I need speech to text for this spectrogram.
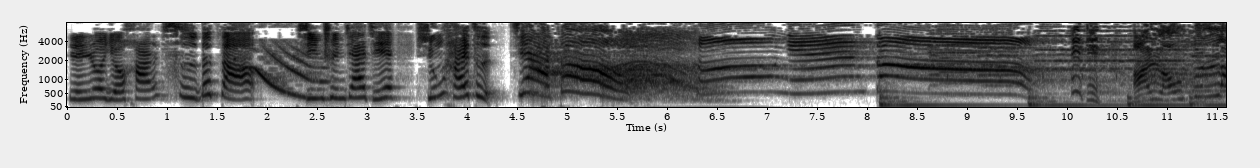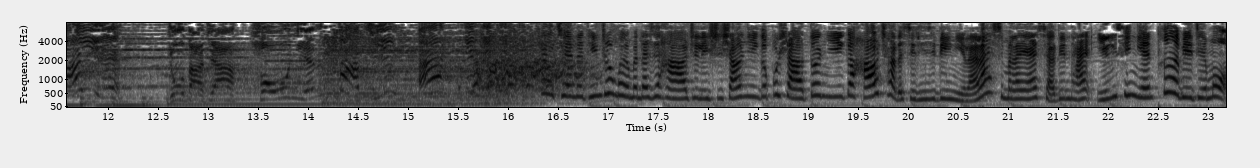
人若有孩死得早。新春佳节，熊孩子驾到，猴年到，嘿嘿，俺老孙来也！祝大家猴年大吉！哎，嗨，亲爱的听众朋友们，大家好，这里是少你一个不少，多你一个好吵的谢天谢地你来啦！喜马拉雅小电台迎新年特别节目，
